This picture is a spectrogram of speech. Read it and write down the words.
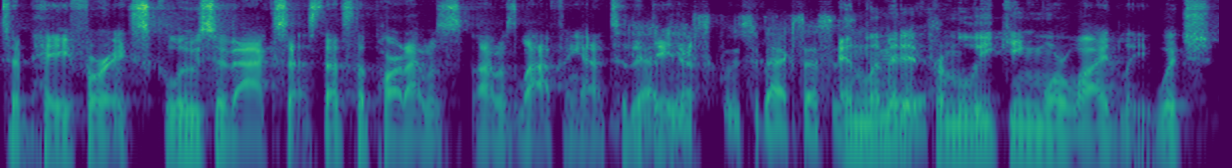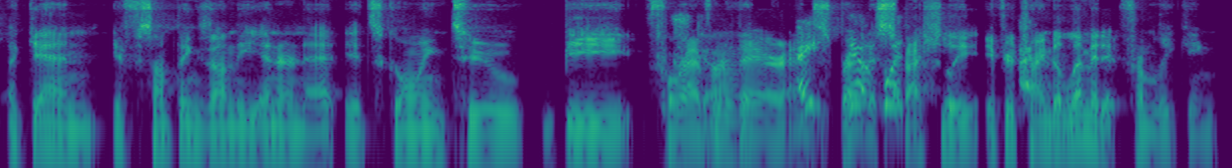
to pay for exclusive access. That's the part I was I was laughing at to the yeah, data. the exclusive access is and limit it from leaking more widely, which again, if something's on the internet, it's going to be forever there and Hey, spread, yeah, what- especially if you're trying to limit it from leaking.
